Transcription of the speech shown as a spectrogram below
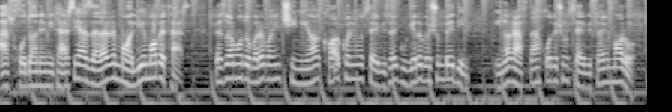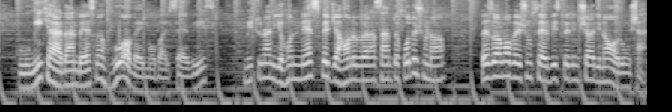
از خدا نمیترسی از ضرر مالی ما بترس. بذار ما دوباره با این چینیا کار کنیم و سرویس های گوگل رو بهشون بدیم. اینا رفتن خودشون سرویس های ما رو. بومی کردن به اسم Huawei Mobile Service. می‌تونن یهو نصف جهان رو ببرن سمت خودشونا. بذار ما بهشون سرویس بدیم شاید اینا آروم شن.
